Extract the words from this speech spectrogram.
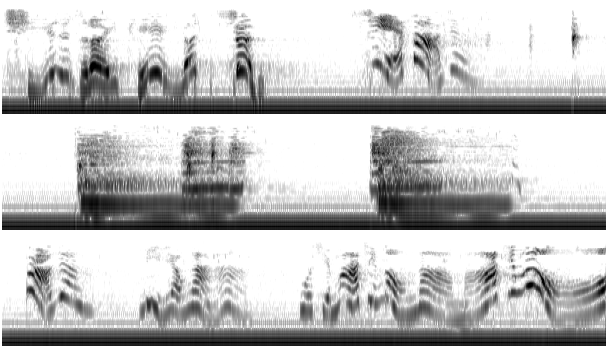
七日之内听了审。谢大人。大人立了案，我写马金龙呐，马金龙。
